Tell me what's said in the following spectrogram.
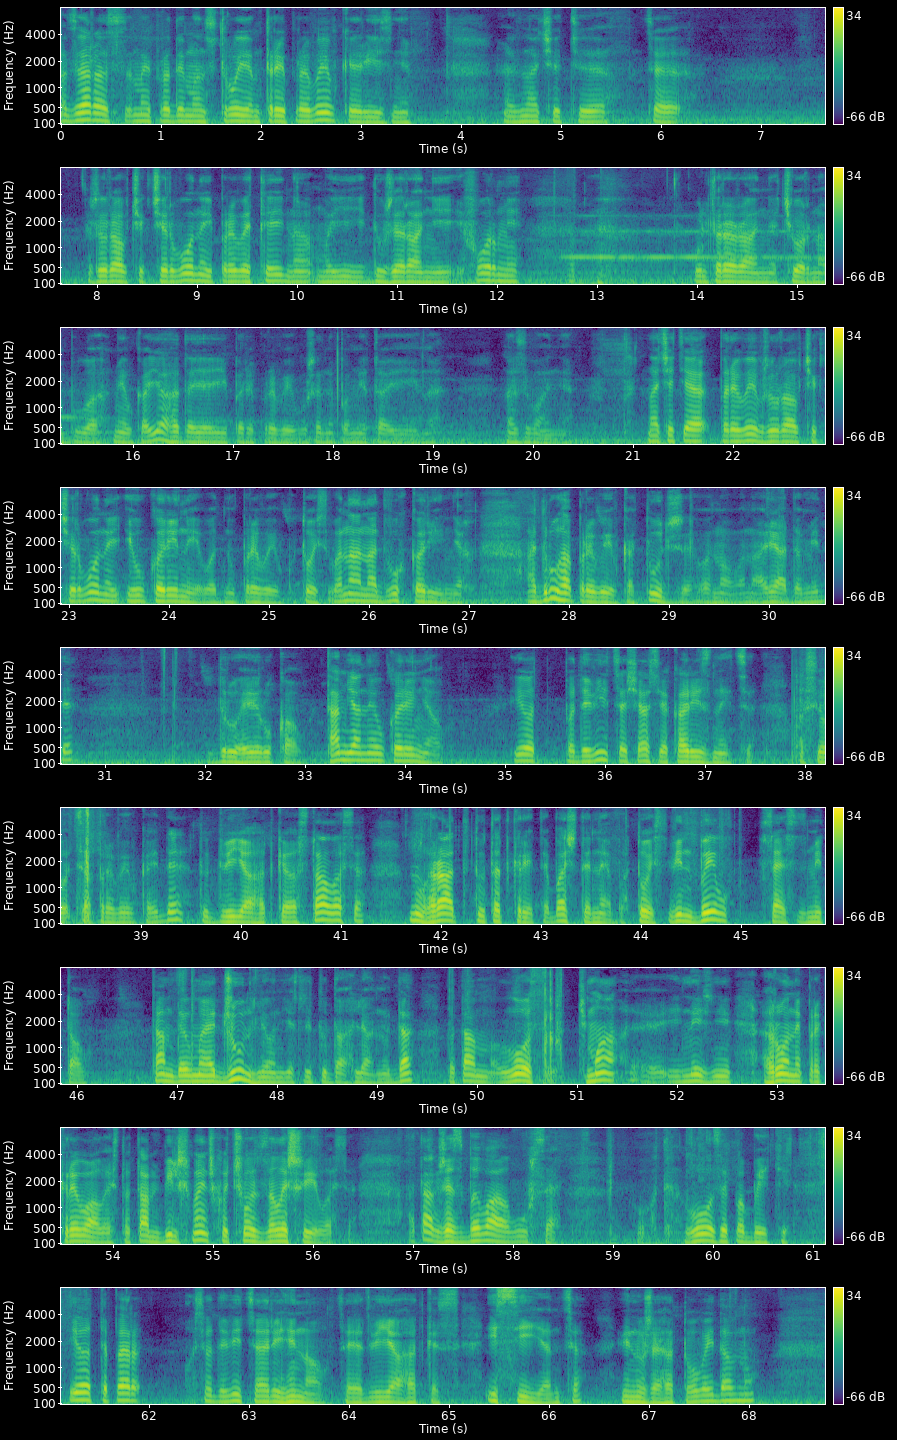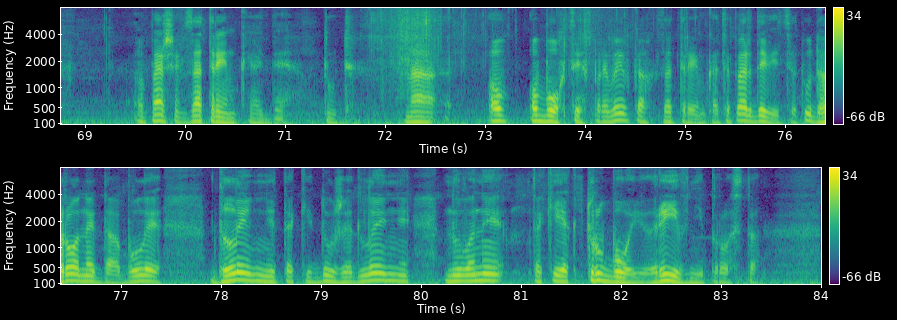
От зараз ми продемонструємо три прививки різні. Значить, е, це журавчик червоний, привитий на моїй дуже ранній формі. Ультрарання, чорна була мілка ягода, я її перепривив, уже не пам'ятаю її на- названня. Значить, я перевив журавчик червоний і укорінив одну прививку. Тобто вона на двох коріннях. А друга прививка тут же, воно, вона рядом іде, другий рукав. Там я не укоріняв. І от подивіться зараз, яка різниця. Ось ця прививка йде, тут дві ягодки осталося. Ну, град тут відкрите, бачите небо. Тобто він бив, все змітав. Там, де в мене джунглі, он, якщо туди глянуть, да, то там лос, тьма е, і нижні грони прикривались, то там більш-менш хоч щось залишилося. А так же збивав усе. От, лози побиті. І от тепер ось дивіться оригінал. Це дві ягодки з сіянця. Він уже готовий давно. По-перше, затримка йде тут. На обох цих прививках затримка. Тепер дивіться, тут грони, да, були длинні такі, дуже длинні, ну вони такі як трубою, рівні просто.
